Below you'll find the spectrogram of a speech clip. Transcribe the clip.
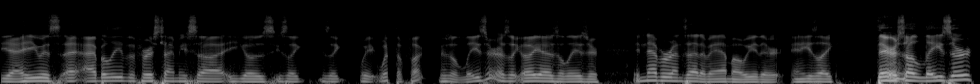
Yeah, he was. I, I believe the first time he saw it, he goes, he's like, he's like, wait, what the fuck? There's a laser? I was like, oh yeah, there's a laser. It never runs out of ammo either. And he's like, there's a laser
